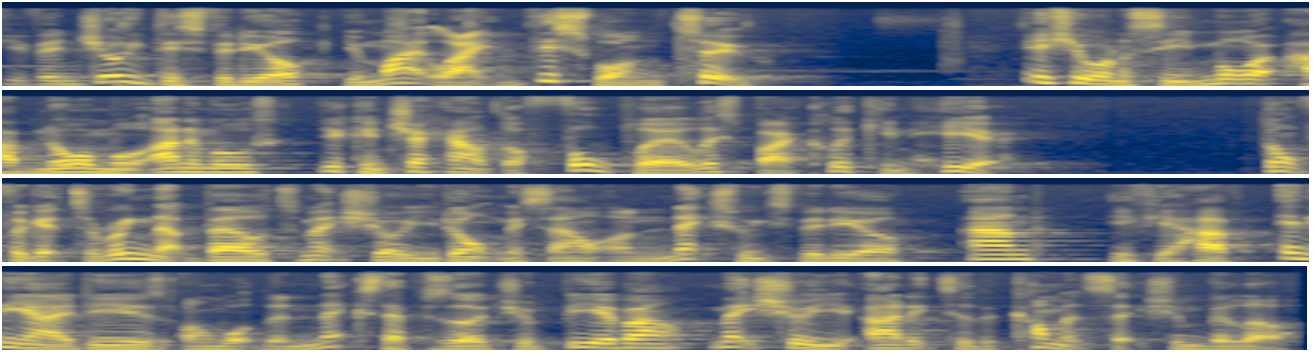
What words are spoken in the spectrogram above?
If you've enjoyed this video you might like this one too. If you want to see more abnormal animals you can check out the full playlist by clicking here. Don't forget to ring that bell to make sure you don't miss out on next week's video and if you have any ideas on what the next episode should be about make sure you add it to the comment section below.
